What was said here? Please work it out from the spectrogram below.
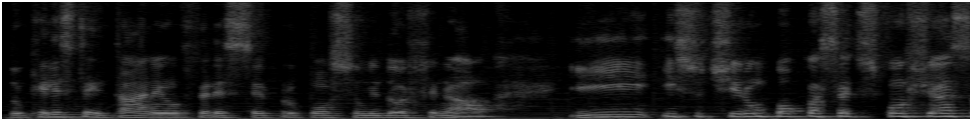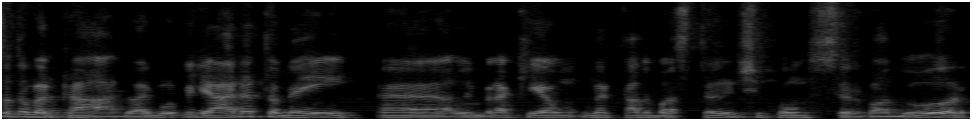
do que eles tentarem oferecer para o consumidor final. E isso tira um pouco essa desconfiança do mercado. A imobiliária também, é, lembrar que é um mercado bastante conservador,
